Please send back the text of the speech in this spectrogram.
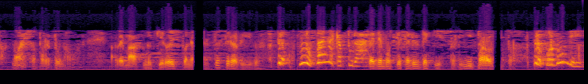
no, no es oportuno aún. Además, no quiero exponerte a ser heridos. Pero nos van a capturar. Tenemos que salir de aquí, y pronto. ¿Pero por dónde?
